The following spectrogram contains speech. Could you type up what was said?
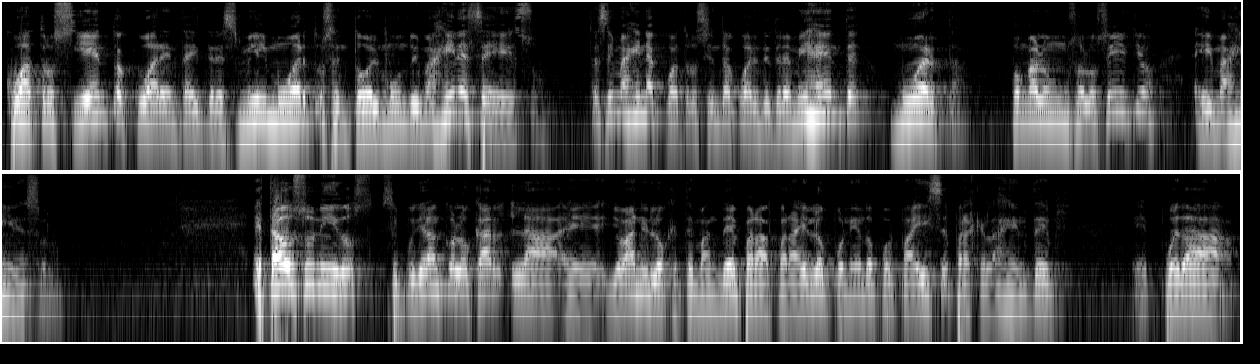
443 mil muertos en todo el mundo. Imagínese eso. Usted se imagina 443 mil gente muerta. Póngalo en un solo sitio e imagínenselo. Estados Unidos, si pudieran colocar, la, eh, Giovanni, lo que te mandé para, para irlo poniendo por países, para que la gente eh, pueda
